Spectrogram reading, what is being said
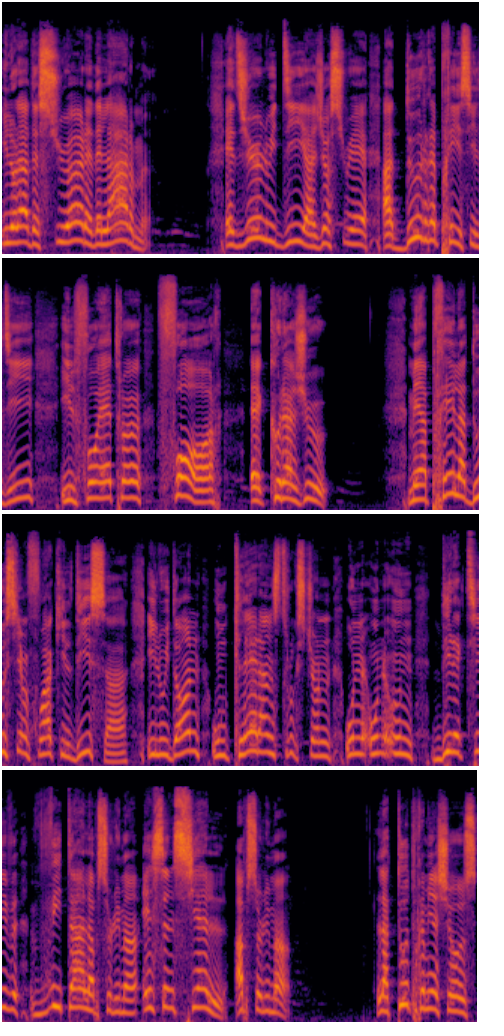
Il aura de sueur et de larmes. Et Dieu lui dit à Josué à deux reprises, il dit, il faut être fort courageux. Mais après la douzième fois qu'il dit ça, il lui donne une claire instruction, une, une directive vitale absolument, essentielle absolument. La toute première chose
